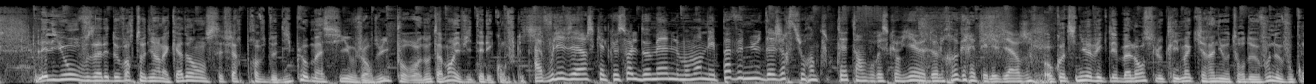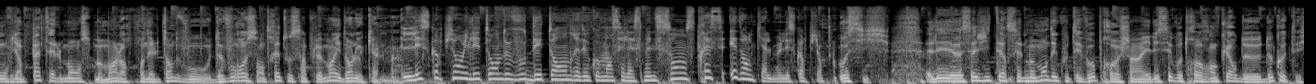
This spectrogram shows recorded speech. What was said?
les lions, vous allez devoir tenir la cadence et faire preuve de diplomatie aujourd'hui pour euh, notamment éviter les conflits. À vous les vierges, quel que soit le domaine, le moment n'est pas venu d'agir sur un coup de tête. hein. Vous risqueriez euh, de le regretter les vierges. On continue avec les balances. Le climat qui règne autour de vous ne vous convient pas tellement en ce moment, alors prenez le temps de vous, de vous recentrer tout simplement et dans le calme. Les scorpions, il est temps de vous détendre et de commencer la semaine sans stress et dans le calme, les scorpions. Aussi. Les euh, sagittaires, c'est le moment d'écouter vos proches hein, et laisser votre rancœur de, de côté.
